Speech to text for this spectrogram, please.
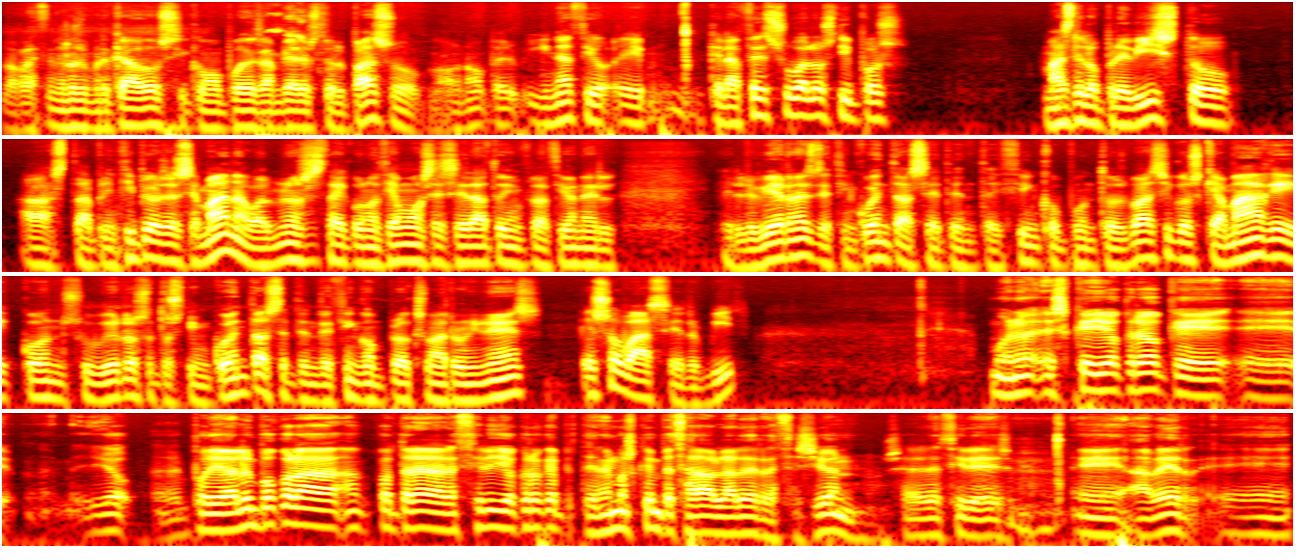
la reacción de los mercados y cómo puede cambiar esto el paso, ¿o no? Pero, Ignacio, eh, que la Fed suba los tipos más de lo previsto hasta principios de semana, o al menos hasta que conocíamos ese dato de inflación el, el viernes, de 50 a 75 puntos básicos, que amague con subir los otros 50 a 75 en próximas reuniones, ¿eso va a servir? Bueno, es que yo creo que, eh, yo, por darle un poco la contraria a decir, yo creo que tenemos que empezar a hablar de recesión. O sea, es decir, es, eh, a ver, eh,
